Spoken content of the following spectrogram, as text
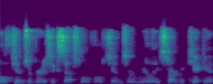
Both gyms are very successful. Both gyms are really starting to kick it.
